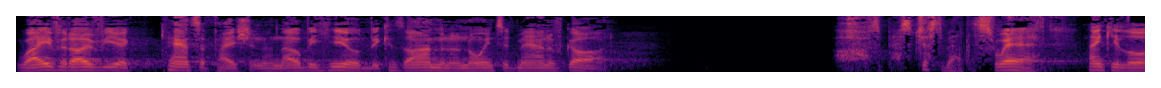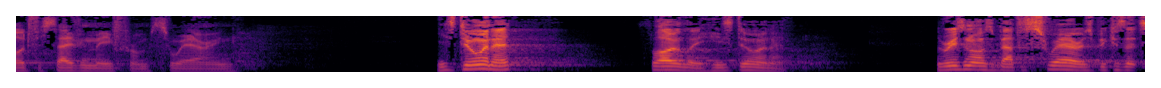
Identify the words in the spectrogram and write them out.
wave it over your cancer patient and they'll be healed because I'm an anointed man of God. Oh, I was just about to swear. Thank you, Lord, for saving me from swearing. He's doing it. Slowly, he's doing it. The reason I was about to swear is because it's,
